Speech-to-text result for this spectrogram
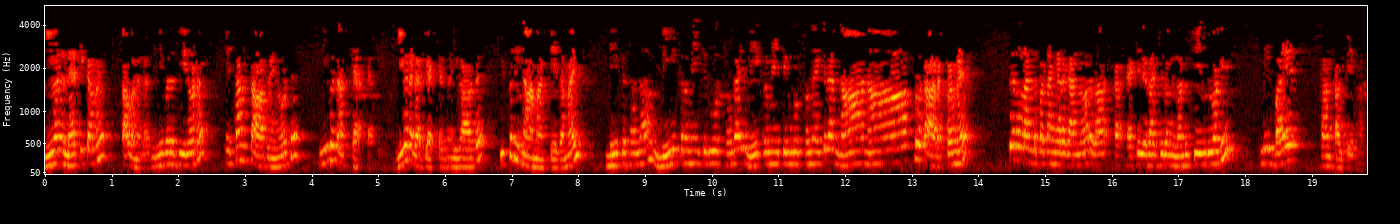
නිවන නැතිකම තවන ගති. නිවන තියෙනවනේ ඒ සංතාප වෙනකොට නිවනක් ඇති. නිවන ගතියක් ඇති ඊගාවට විපරිණාමත්වයේ තමයි මේක සඳහා මේ ක්‍රමයේ කෙරුවොත් හොඳයි මේ ක්‍රමයේ කෙරුවොත් හොඳයි කියලා නානා ප්‍රකාර ක්‍රම පෙරලන්න පටන් අර ගන්නවා. කැකිල රජුගේ නඩු තීන්දුව වගේ මේ බය සංකල්පේ මත.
